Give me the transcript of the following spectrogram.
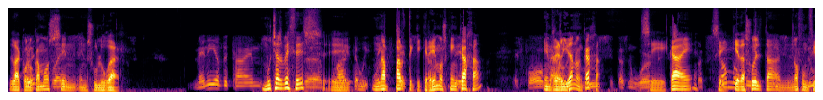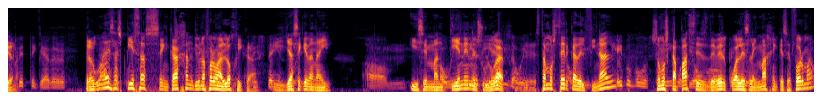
la colocamos en, su lugar. Muchas veces, eh, una parte que creemos que encaja, en realidad no encaja. Se cae, se queda suelta, no funciona. Pero algunas de esas piezas se encajan de una forma lógica y ya se quedan ahí. Y se mantienen en su lugar. ¿Estamos cerca del final? ¿Somos capaces de ver cuál es la imagen que se forma?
